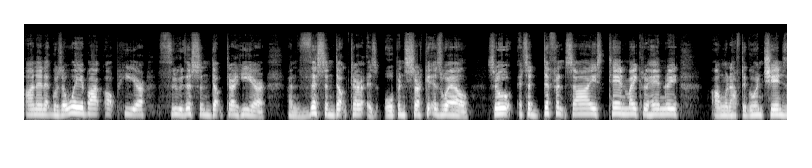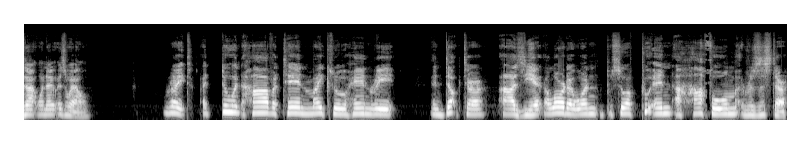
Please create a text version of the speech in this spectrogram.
And then it goes away back up here through this inductor here. And this inductor is open circuit as well. So it's a different size, 10 microhenry. I'm going to have to go and change that one out as well. Right, I don't have a 10 microhenry inductor as yet. I'll order one. So I've put in a half ohm resistor.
